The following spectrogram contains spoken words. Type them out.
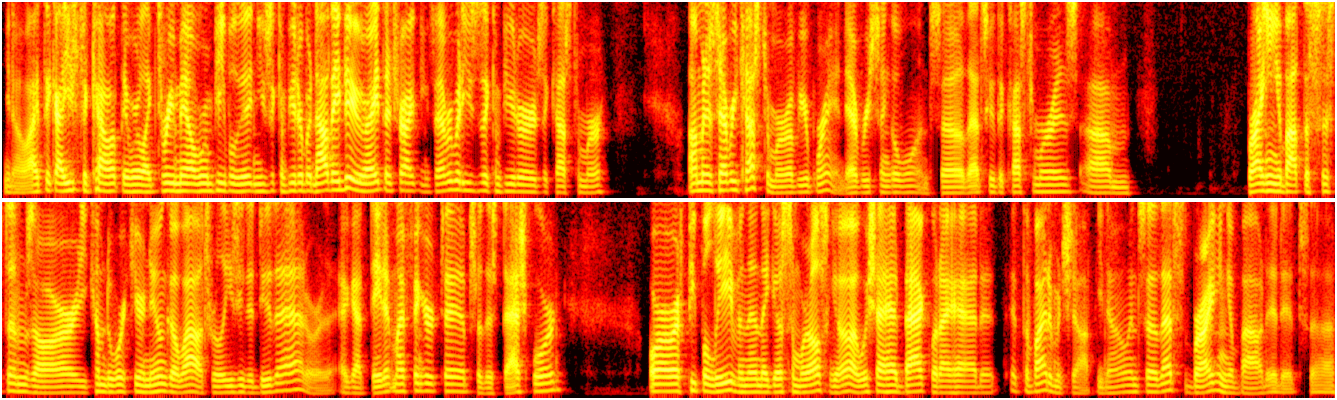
You know, I think I used to count there were like three mailroom people that didn't use a computer, but now they do, right? They're tracking. So everybody uses a computer as a customer. I mean, it's every customer of your brand, every single one. So that's who the customer is. Um, bragging about the systems are you come to work here new and go, wow, it's really easy to do that, or I got data at my fingertips, or this dashboard or if people leave and then they go somewhere else and go, oh, I wish I had back what I had at, at the vitamin shoppe, you know? And so that's bragging about it. It's uh,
